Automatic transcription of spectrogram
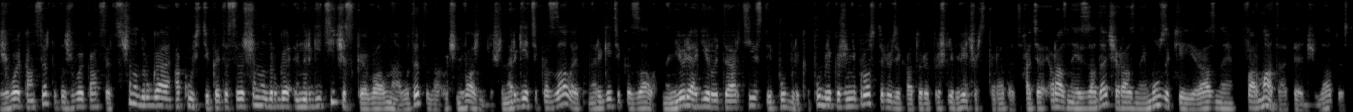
Живой концерт — это живой концерт. Совершенно совершенно другая акустика, это совершенно другая энергетическая волна. Вот это да, очень важно, потому что энергетика зала – это энергетика зала. На нее реагируют и артисты, и публика. Публика же не просто люди, которые пришли вечер скоротать. Хотя разные есть задачи, разные музыки и разные форматы, опять же. Да? То есть,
